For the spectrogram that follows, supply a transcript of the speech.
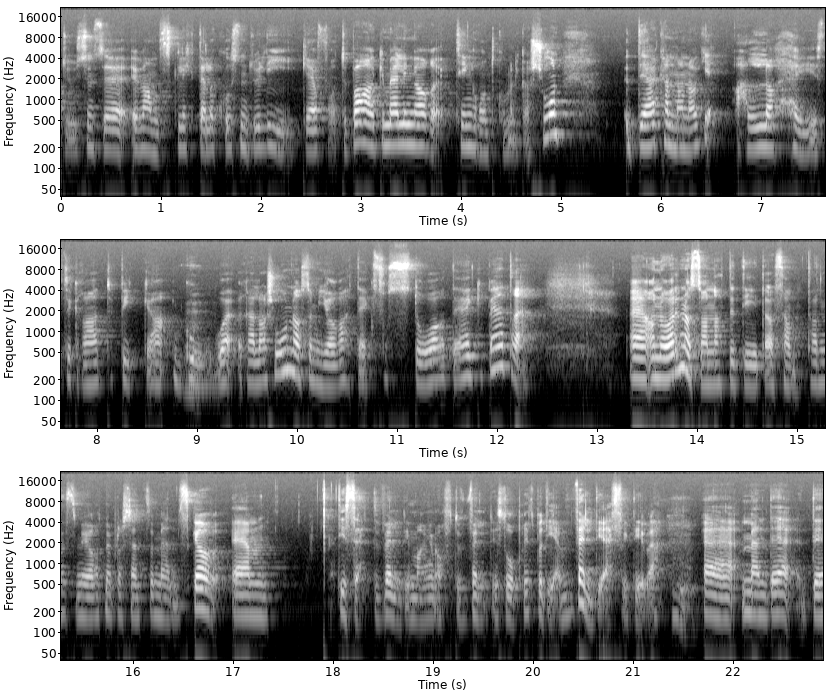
du syns er, vanskelig, eller hvordan du liker å få tilbakemeldinger, ting rundt kommunikasjon. Der kan man òg i aller høyeste grad bygge gode relasjoner som gjør at jeg forstår deg bedre. Eh, og nå er det nå sånn at de der samtalene som gjør at vi blir kjent som mennesker, eh, de setter veldig mange ofte veldig stor pris på. De er veldig effektive. Eh, men det, det,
